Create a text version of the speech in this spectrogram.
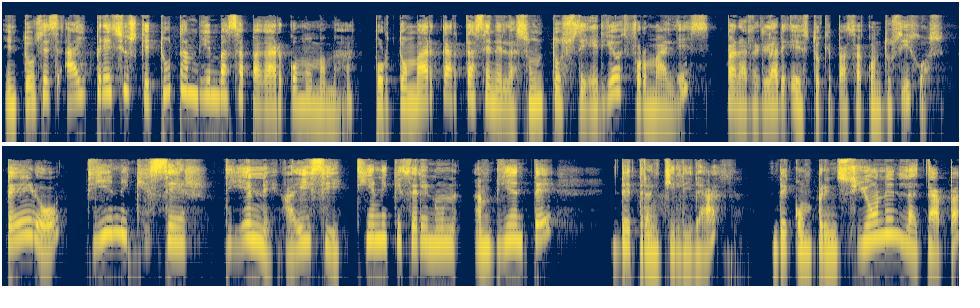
Entonces hay precios que tú también vas a pagar como mamá por tomar cartas en el asunto serios, formales, para arreglar esto que pasa con tus hijos. Pero tiene que ser, tiene, ahí sí, tiene que ser en un ambiente de tranquilidad, de comprensión en la etapa,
